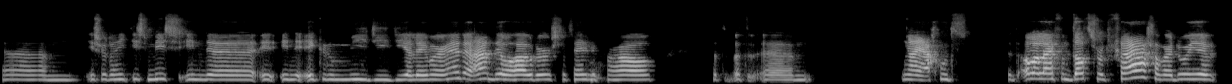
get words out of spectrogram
Um, is er dan niet iets mis in de, in, de economie die, die alleen maar hè, de aandeelhouders, het hele verhaal. Wat, wat, um, nou ja, goed. Het allerlei van dat soort vragen, waardoor, je,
